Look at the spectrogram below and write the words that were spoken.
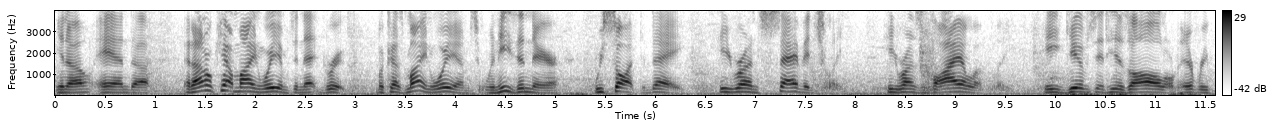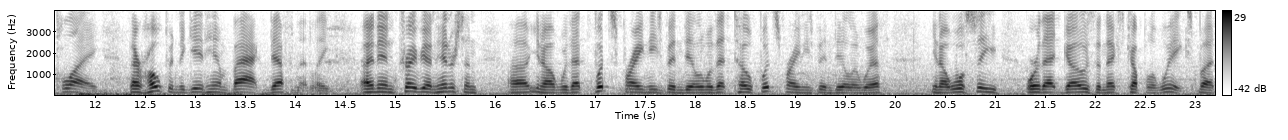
You know, and uh, and I don't count Miyan Williams in that group because Miyan Williams, when he's in there, we saw it today. He runs savagely. He runs violently. He gives it his all on every play. They're hoping to get him back definitely. And then TreVeyon Henderson, uh, you know, with that foot sprain he's been dealing with, that toe foot sprain he's been dealing with, you know, we'll see where that goes the next couple of weeks. But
